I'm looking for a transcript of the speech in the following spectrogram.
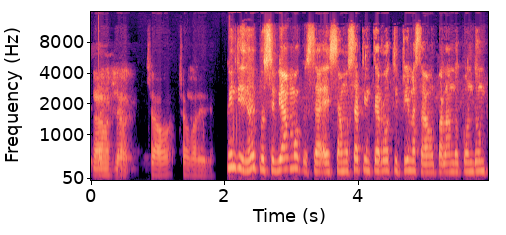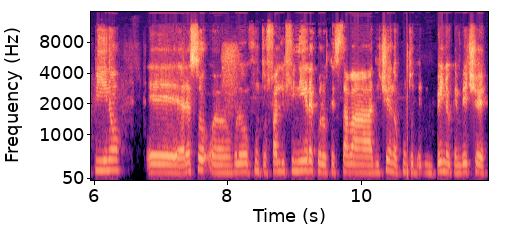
Ciao, ciao. Ciao, ciao Valeria. Quindi noi proseguiamo, eh, siamo stati interrotti prima, stavamo parlando con Don Pino e adesso eh, volevo appunto fargli finire quello che stava dicendo appunto dell'impegno che invece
